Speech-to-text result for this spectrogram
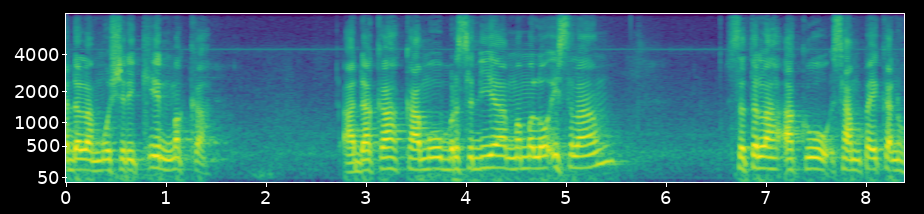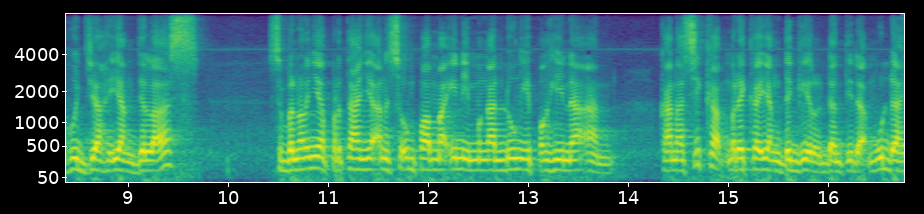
adalah musyrikin Mekah adakah kamu bersedia memeluk Islam setelah aku sampaikan hujah yang jelas sebenarnya pertanyaan seumpama ini mengandungi penghinaan karena sikap mereka yang degil dan tidak mudah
